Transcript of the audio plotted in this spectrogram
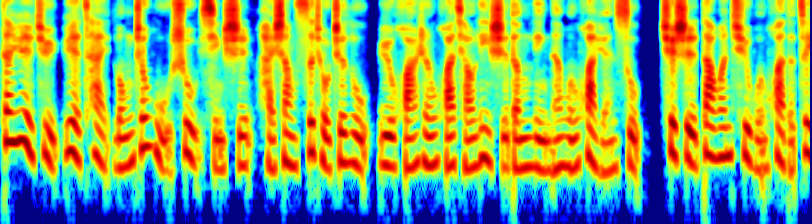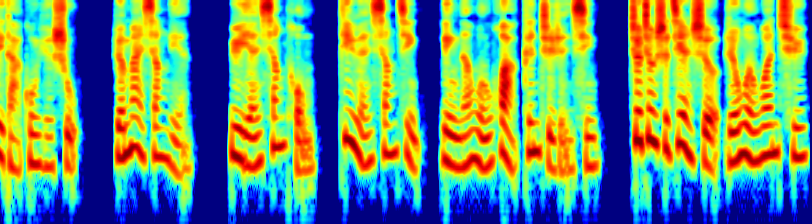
但粤剧、粤菜、龙舟武术、行诗、海上丝绸之路与华人华侨历史等岭南文化元素，却是大湾区文化的最大公约数。人脉相连，语言相同，地缘相近，岭南文化根植人心。这正是建设人文湾区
